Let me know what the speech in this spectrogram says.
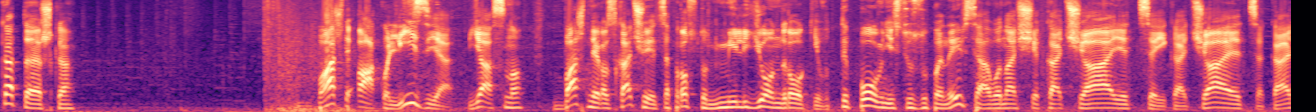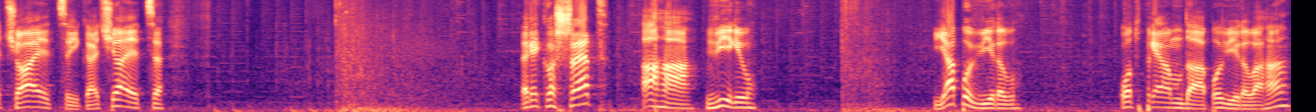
КТшка. Башня. А, колізія? Ясно. Башня розкачується просто мільйон років. Ти повністю зупинився, а вона ще качається і качається, качається і качається. Рикошет? Ага, вірю. Я повірив. От прям да, повірив, ага.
